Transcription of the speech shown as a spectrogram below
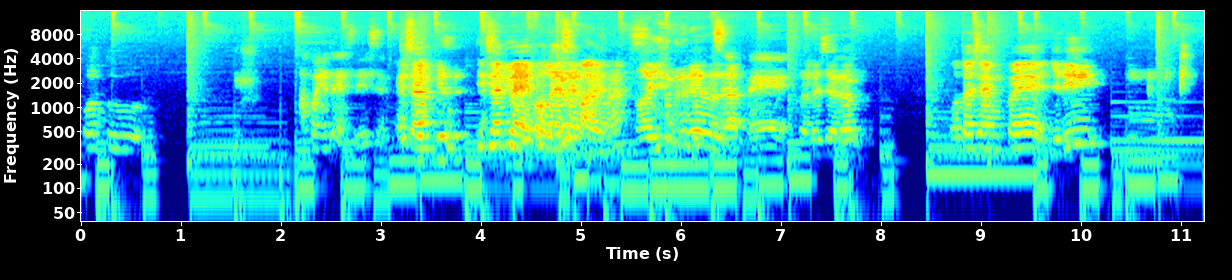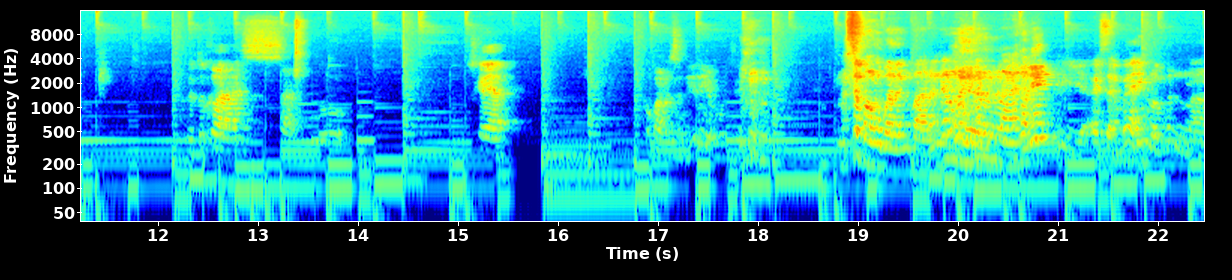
waktu apa itu SD SMP? SMP SMP waktu SMP oh iya bener bener. SMP ada serem waktu SMP jadi hmm, itu kelas satu. Terus kayak kok malu sendiri ya masa malu bareng-bareng? Kan Oh, iya, belum pernah. Jadi iya SMP aja belum kenal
